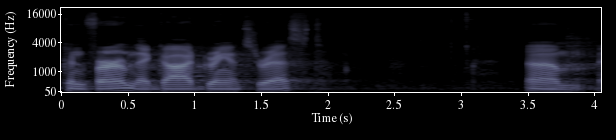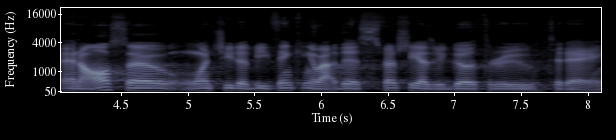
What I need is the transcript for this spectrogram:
confirmed that God grants rest. Um, and I also want you to be thinking about this, especially as we go through today,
